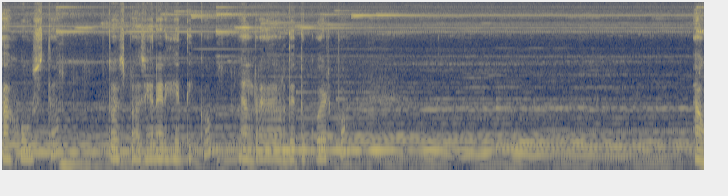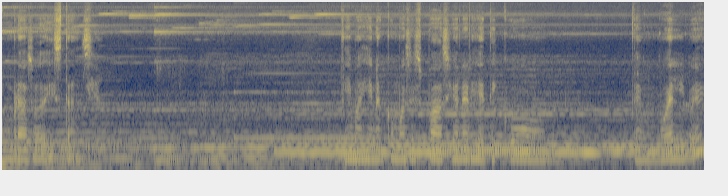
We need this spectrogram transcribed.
Ajusta tu espacio energético alrededor de tu cuerpo a un brazo de distancia. Imagina cómo ese espacio energético te envuelve.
